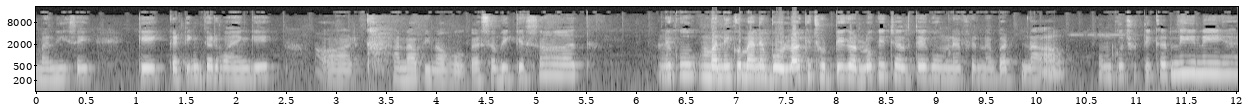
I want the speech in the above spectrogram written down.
मनी से केक कटिंग करवाएँगे और खाना पीना होगा सभी के साथ। मनी को मनी को मैंने बोला कि छुट्टी कर लो कि चलते घूमने फिरने बट ना, उनको छुट्टी करनी ही नहीं है।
